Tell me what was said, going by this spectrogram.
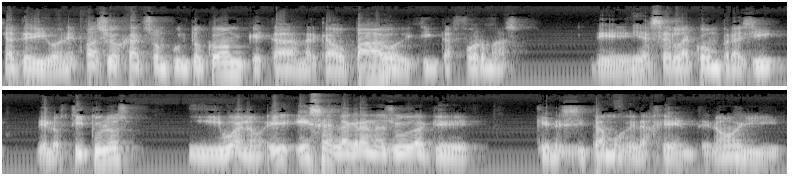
Ya te digo, en espaciohudson.com, que está Mercado Pago, distintas formas de, hacer la compra allí de los títulos. Y bueno, e, esa es la gran ayuda que, que necesitamos de la gente, ¿no? Y,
